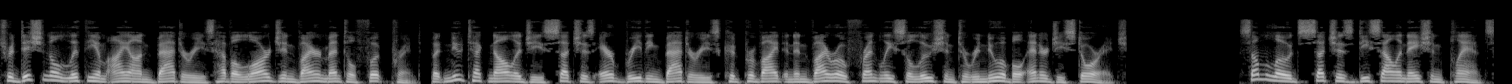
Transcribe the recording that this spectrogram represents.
Traditional lithium-ion batteries have a large environmental footprint, but new technologies such as air-breathing batteries could provide an enviro-friendly solution to renewable energy storage. Some loads such as desalination plants,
